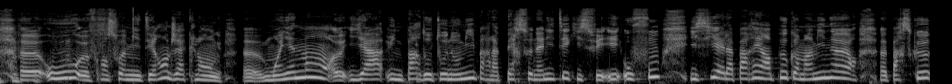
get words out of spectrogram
euh, ou euh, François Mitterrand, Jack Lang? Euh, Moyennement, il y a une part d'autonomie par la personnalité qui se fait. Et au fond, ici, elle apparaît un peu comme un mineur parce que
